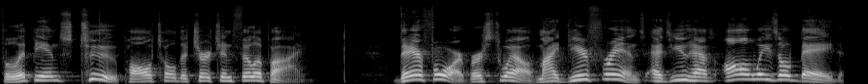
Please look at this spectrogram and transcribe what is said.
Philippians 2, Paul told the church in Philippi, Therefore, verse 12, my dear friends, as you have always obeyed,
